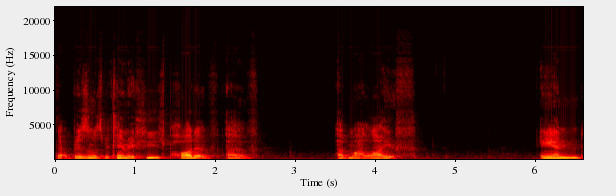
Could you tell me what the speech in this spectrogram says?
That business became a huge part of of of my life. And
